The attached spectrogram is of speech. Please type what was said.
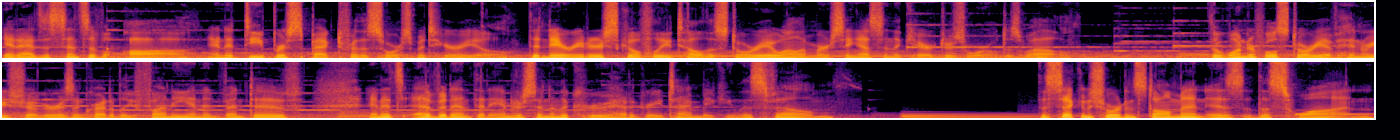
it adds a sense of awe and a deep respect for the source material. The narrators skillfully tell the story while immersing us in the character's world as well. The wonderful story of Henry Sugar is incredibly funny and inventive, and it's evident that Anderson and the crew had a great time making this film. The second short installment is The Swan.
